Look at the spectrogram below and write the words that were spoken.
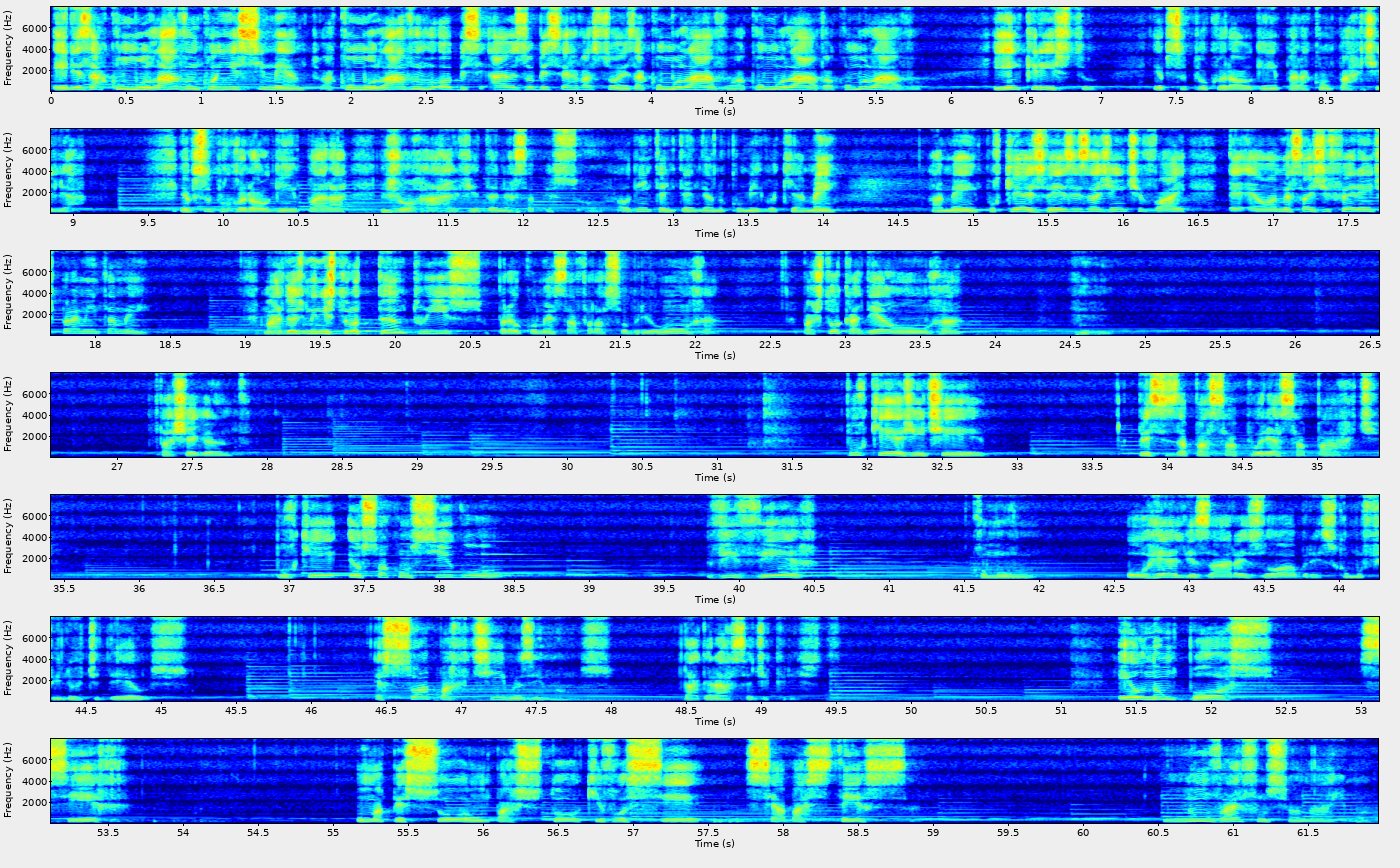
Eles acumulavam conhecimento, acumulavam as observações, acumulavam, acumulavam, acumulavam. E em Cristo, eu preciso procurar alguém para compartilhar. Eu preciso procurar alguém para jorrar vida nessa pessoa. Alguém está entendendo comigo aqui, amém? Amém? Porque às vezes a gente vai, é, é uma mensagem diferente para mim também. Mas Deus ministrou tanto isso para eu começar a falar sobre honra. Pastor, cadê a honra? Está chegando. Por que a gente precisa passar por essa parte? Porque eu só consigo viver como ou realizar as obras como filho de Deus é só a partir, meus irmãos, da graça de Cristo. Eu não posso ser uma pessoa, um pastor que você se abasteça. Não vai funcionar, irmão.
